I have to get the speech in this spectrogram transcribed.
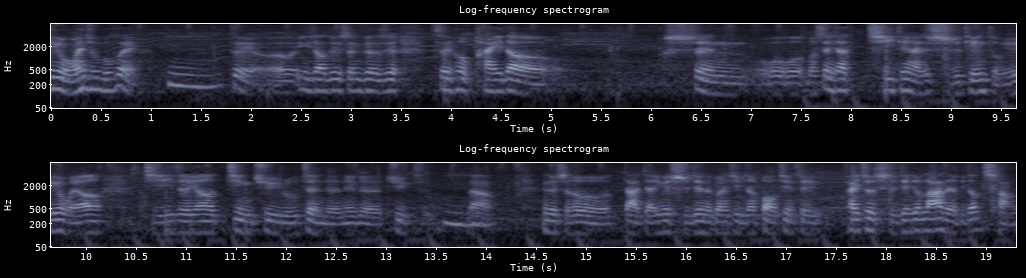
因为我完全不会，嗯，对，呃，印象最深刻的是最后拍到剩我我我剩下七天还是十天左右，因为我要急着要进去如正的那个剧组，嗯那那个时候大家因为时间的关系比较抱歉，所以拍摄时间就拉得比较长，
